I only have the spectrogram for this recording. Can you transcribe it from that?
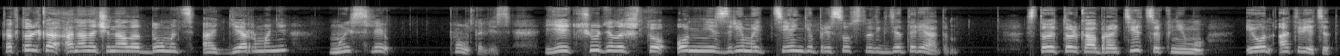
Как только она начинала думать о Германе, мысли путались. Ей чудилось, что он незримой тенью присутствует где-то рядом. Стоит только обратиться к нему, и он ответит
